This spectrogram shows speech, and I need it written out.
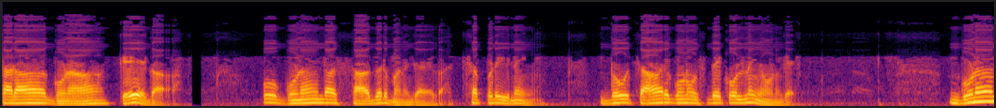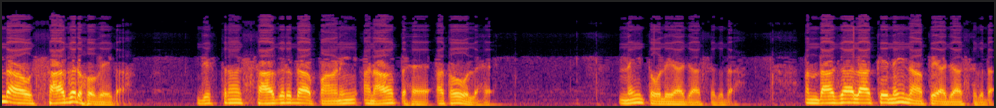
ਸਾਰਾ ਗੁਣਾ ਕਹੇਗਾ ਉਹ ਗੁਣਾਂ ਦਾ ਸਾਗਰ ਬਣ ਜਾਏਗਾ, ਛਪੜੀ ਨਹੀਂ। ਦੋ ਚਾਰ ਗੁਣ ਉਸਦੇ ਕੋਲ ਨਹੀਂ ਹੋਣਗੇ ਗੁਣਾਂ ਦਾ ਉਹ ਸਾਗਰ ਹੋਵੇਗਾ, ਜਿਸ ਤਰ੍ਹਾਂ ਸਾਗਰ ਦਾ ਪਾਣੀ ਅਨਾਪ ਹੈ, ਅਤੋਲ ਹੈ। ਨਹੀਂ ਤੋਲਿਆ ਜਾ ਸਕਦਾ, ਅੰਦਾਜ਼ਾ ਲਾ ਕੇ ਨਹੀਂ ਨਾਪਿਆ ਜਾ ਸਕਦਾ।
